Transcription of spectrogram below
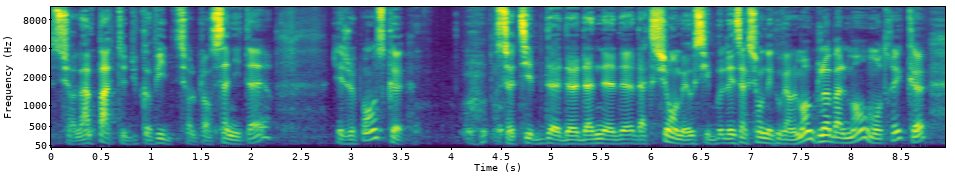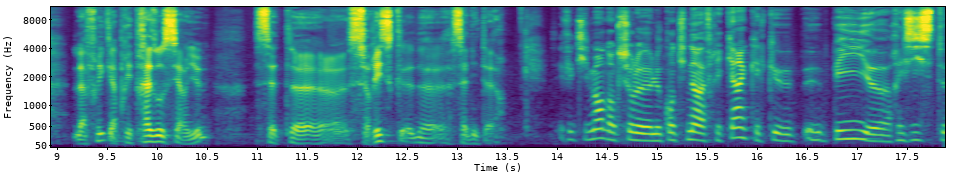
sur l'impact du Covid sur le plan sanitaire. Et je pense que ce type d'action, mais aussi les actions des gouvernements, globalement, ont montré que l'Afrique a pris très au sérieux euh, ce risque sanitaire. Effectivement, donc sur le, continent africain, quelques euh, pays euh, résistent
